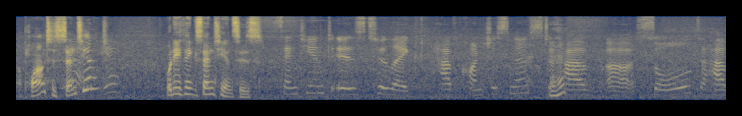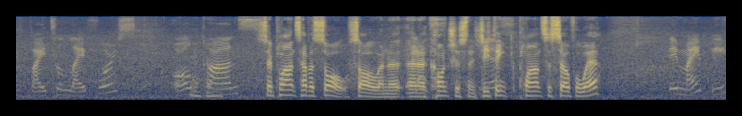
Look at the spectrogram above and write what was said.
A plant is sentient. Yeah. What do you think sentience is? Sentient is to like have consciousness, to have uh, soul, to have vital life force. All plants, So plants have a soul, soul and a, and a consciousness. Do you think plants are self-aware? They might be.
